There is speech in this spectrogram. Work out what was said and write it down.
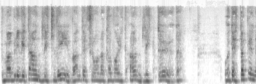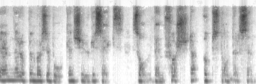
De har blivit andligt levande från att ha varit andligt döda. Och detta benämner Uppenbarelseboken 26 som den första uppståndelsen.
